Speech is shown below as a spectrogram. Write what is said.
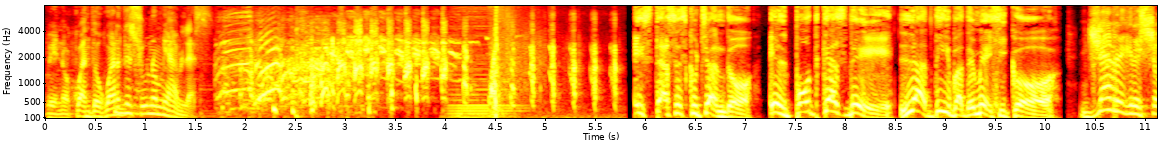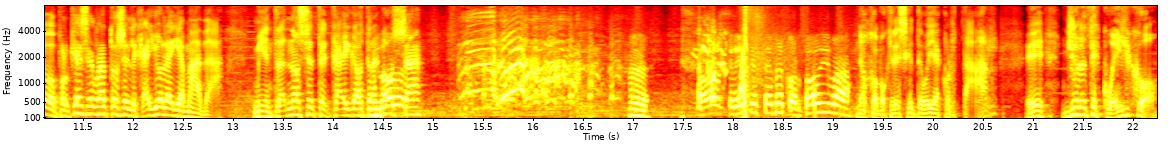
Bueno, cuando guardes uno me hablas. Estás escuchando el podcast de La Diva de México. Ya regresó, porque hace rato se le cayó la llamada. Mientras no se te caiga otra cosa. No, creí que usted me cortó, Diva. No, ¿cómo crees que te voy a cortar? ¿Eh? Yo no te cuelgo.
